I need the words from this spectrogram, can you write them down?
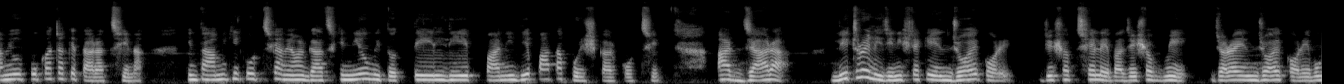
আমি ওই পোকাটাকে তাড়াচ্ছি না। কিন্তু আমি কি করছি? আমি আমার গাছকে নিয়মিত তেল দিয়ে, পানি দিয়ে পাতা পরিষ্কার করছি। আর যারা লিটারেলি জিনিসটাকে এনজয় করে, যেসব ছেলে বা যেসব মেয়ে, যারা এনজয় করে এবং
